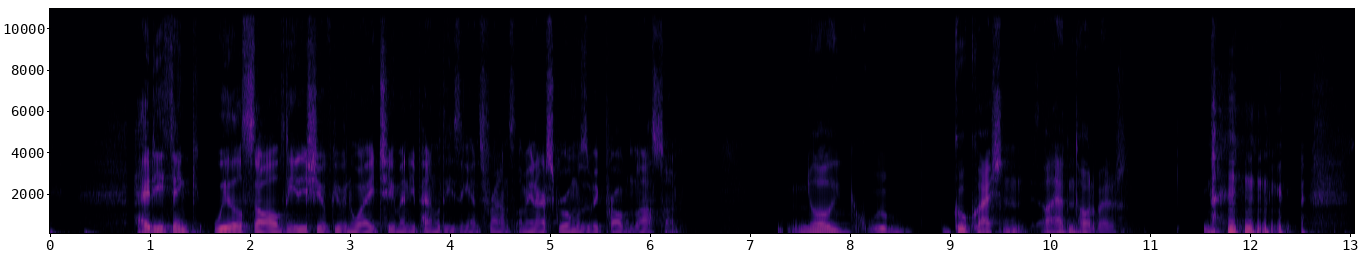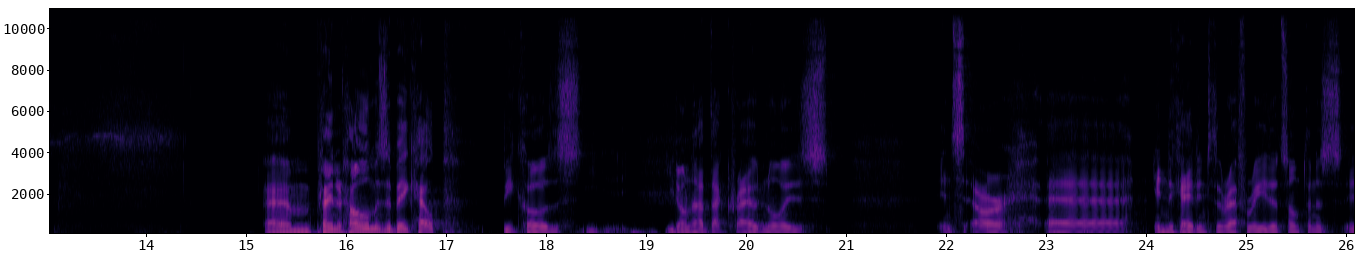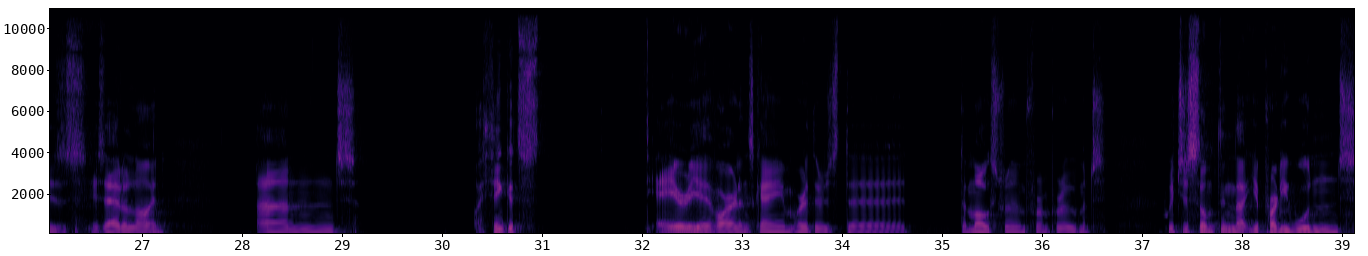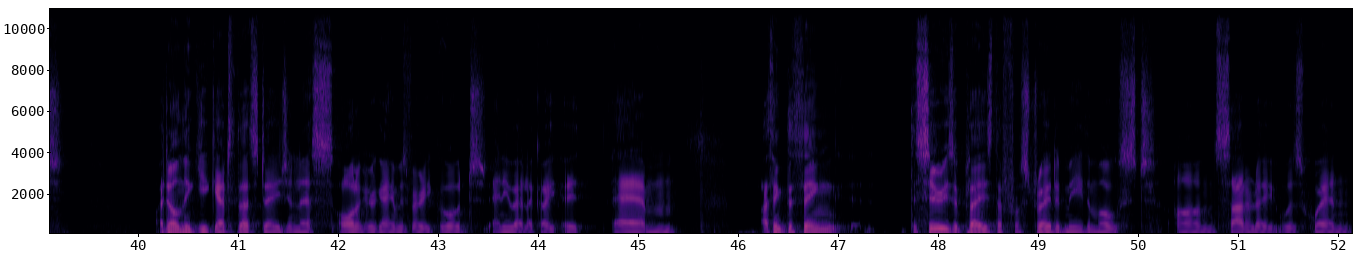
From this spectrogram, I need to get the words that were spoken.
How do you think we'll solve the issue of giving away too many penalties against France? I mean, our scrum was a big problem last time. Oh, g- good question. I hadn't thought about it. Um, playing at home is a big help because y- you don't have that crowd noise in, or uh, indicating to the referee that something is, is is out of line, and I think it's the area of Ireland's game where there's the the most room for improvement, which is something that you probably wouldn't. I don't think you get to that stage unless all of your game is very good. Anyway, like I, it, um, I think the thing, the series of plays that frustrated me the most on Saturday was when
